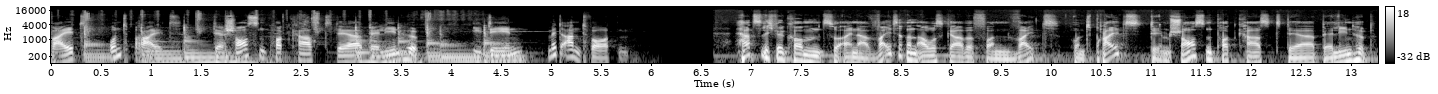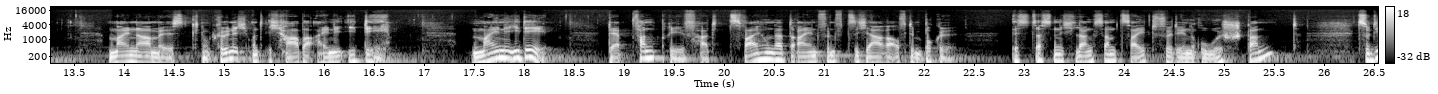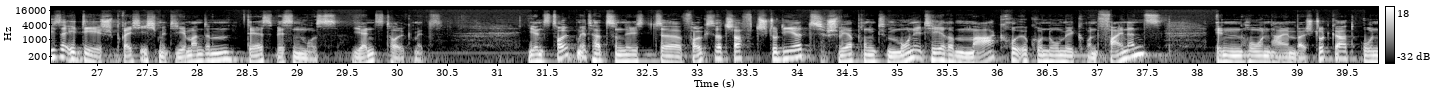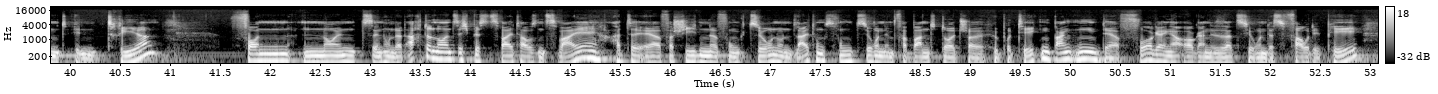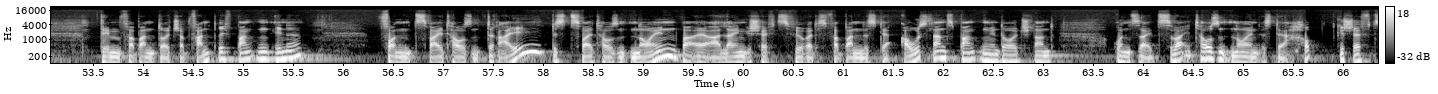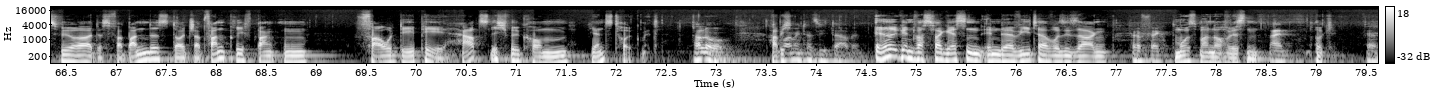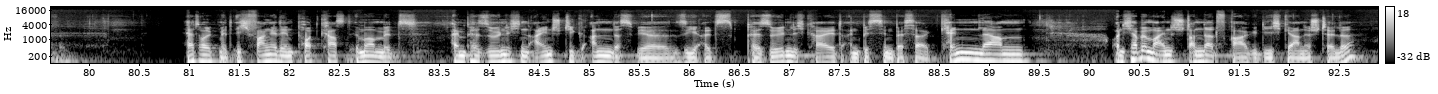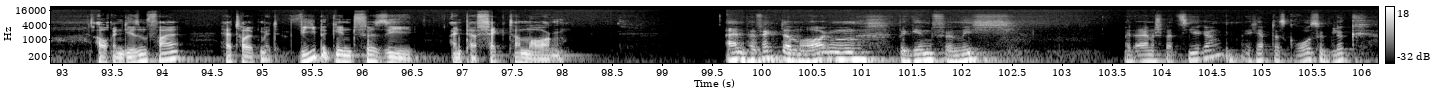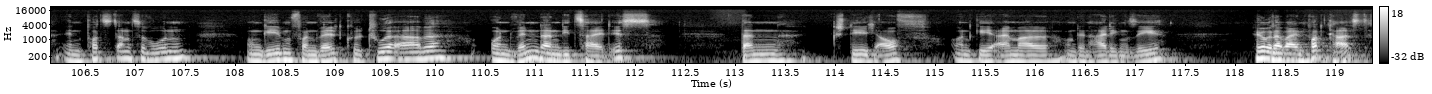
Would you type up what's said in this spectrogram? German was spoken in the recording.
Weit und breit. Der Chancen-Podcast der Berlin Hüb. Ideen mit Antworten. Herzlich willkommen zu einer weiteren Ausgabe von Weit und breit, dem Chancen-Podcast der Berlin Hüb. Mein Name ist Knut König und ich habe eine Idee. Meine Idee. Der Pfandbrief hat 253 Jahre auf dem Buckel. Ist das nicht langsam Zeit für den Ruhestand? Zu dieser Idee spreche ich mit jemandem, der es wissen muss, Jens Tolkmit. Jens Tolkmit hat zunächst äh, Volkswirtschaft studiert, Schwerpunkt monetäre Makroökonomik und Finance in Hohenheim bei Stuttgart und in Trier. Von 1998 bis 2002 hatte er verschiedene Funktionen und Leitungsfunktionen im Verband Deutscher Hypothekenbanken, der Vorgängerorganisation des VDP, dem Verband Deutscher Pfandbriefbanken inne. Von 2003 bis 2009 war er allein Geschäftsführer des Verbandes der Auslandsbanken in Deutschland und seit 2009 ist er Hauptgeschäftsführer des Verbandes Deutscher Pfandbriefbanken VDP. Herzlich willkommen, Jens Tolkmit. Hallo. Habe ich mich, dass ich da bin. Irgendwas vergessen in der Vita, wo Sie sagen, Perfekt. muss man noch wissen? Nein. Okay. Perfekt. Herr Tolkmit, ich fange den Podcast immer mit einem persönlichen Einstieg an, dass wir Sie als Persönlichkeit ein bisschen besser kennenlernen. Und ich habe immer eine Standardfrage, die ich gerne stelle, auch in diesem Fall. Herr Tolkmit, wie beginnt für Sie ein perfekter Morgen? Ein perfekter Morgen beginnt für mich mit einem Spaziergang. Ich habe das große Glück, in Potsdam zu wohnen, umgeben von Weltkulturerbe. Und wenn dann die Zeit ist, dann stehe ich auf und gehe einmal um den Heiligen See, höre dabei einen Podcast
